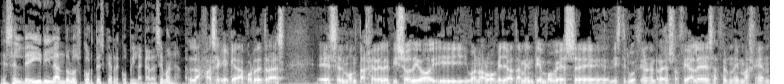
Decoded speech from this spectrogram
es el de ir hilando los cortes que recopila cada semana. La fase que queda por detrás es el montaje del episodio y bueno, algo que lleva también tiempo que es eh, distribución en redes sociales, hacer una imagen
